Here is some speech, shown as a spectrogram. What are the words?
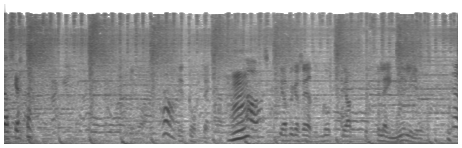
Jag skrattar. Det är ett gott tecken. Mm. Jag brukar säga att ett gott skratt förlänger livet. Ja.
